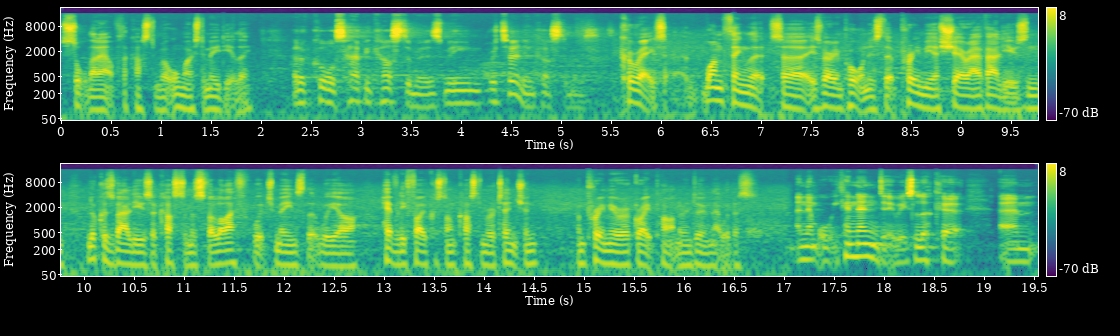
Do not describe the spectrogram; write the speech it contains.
sort that out for the customer almost immediately. And of course, happy customers mean returning customers. Correct. One thing that uh, is very important is that Premia share our values, and Lookers' values are customers for life, which means that we are heavily focused on customer retention, and Premia are a great partner in doing that with us. And then what we can then do is look at um,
